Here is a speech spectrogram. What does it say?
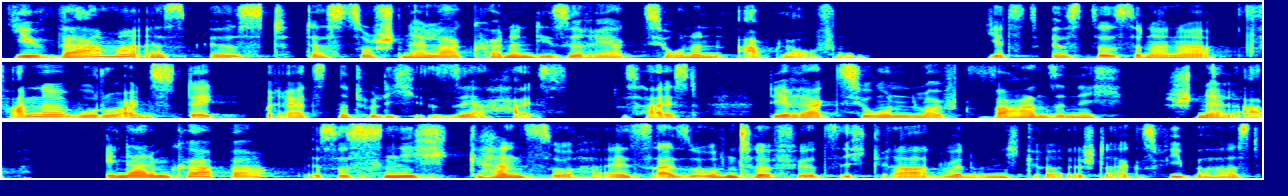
je wärmer es ist, desto schneller können diese Reaktionen ablaufen. Jetzt ist es in einer Pfanne, wo du ein Steak brätst, natürlich sehr heiß. Das heißt, die Reaktion läuft wahnsinnig schnell ab. In deinem Körper ist es nicht ganz so heiß, also unter 40 Grad, wenn du nicht gerade starkes Fieber hast.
